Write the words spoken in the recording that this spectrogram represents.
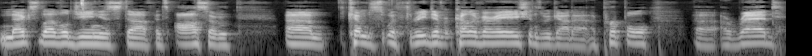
Next level genius stuff. It's awesome. Um, comes with three different color variations. We got a, a purple, uh, a red,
